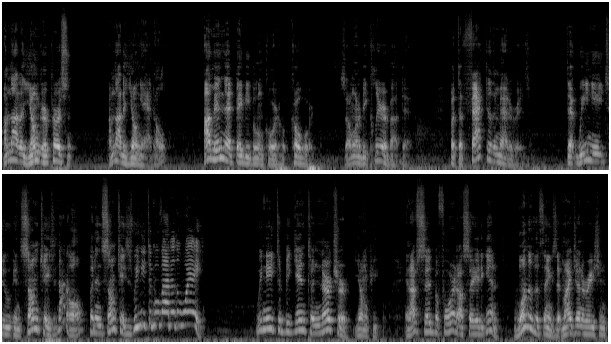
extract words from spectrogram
I'm not a younger person. I'm not a young adult. I'm in that baby boom cohort. So I want to be clear about that. But the fact of the matter is that we need to, in some cases, not all, but in some cases, we need to move out of the way. We need to begin to nurture young people. And I've said before, and I'll say it again one of the things that my generation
